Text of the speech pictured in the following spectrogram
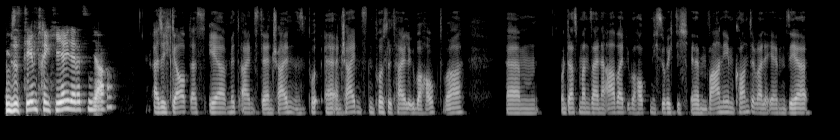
im System Trinkieri der letzten Jahre? Also ich glaube, dass er mit eins der entscheidendsten, äh, entscheidendsten Puzzleteile überhaupt war ähm, und dass man seine Arbeit überhaupt nicht so richtig ähm, wahrnehmen konnte, weil er eben sehr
